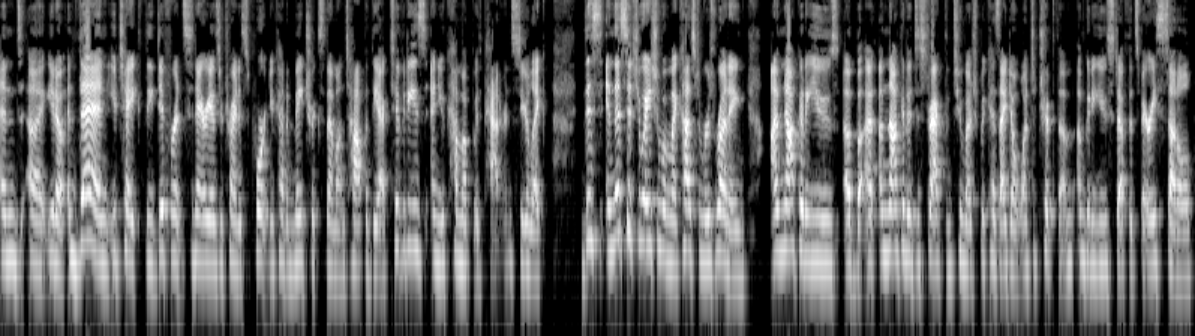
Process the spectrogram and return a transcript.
And, uh, you know, and then you take the different scenarios you're trying to support, you kind of matrix them on top of the activities and you come up with patterns. So you're like, this in this situation when my customer's running, I'm not going to use a, I'm not going to distract them too much because I don't want to trip them. I'm going to use stuff that's very subtle,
